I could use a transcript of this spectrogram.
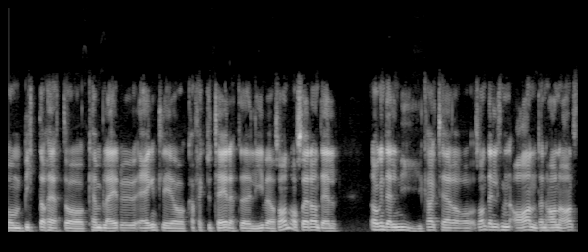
om bitterhet og hvem ble du egentlig, og hva fikk du til i dette livet, og sånn. Og så er det en del, en del nye karakterer og sånn. Det er liksom en annen, den har en annen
